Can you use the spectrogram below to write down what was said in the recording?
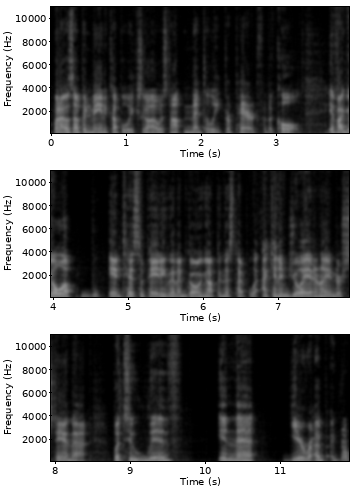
when I was up in Maine a couple weeks ago, I was not mentally prepared for the cold. If I go up anticipating that I'm going up in this type of way, I can enjoy it and I understand that. But to live in that year, uh, uh,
